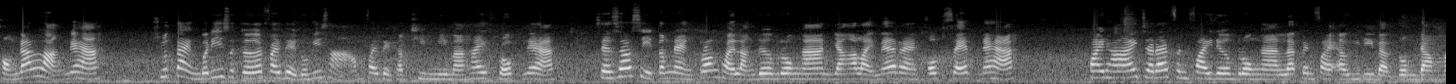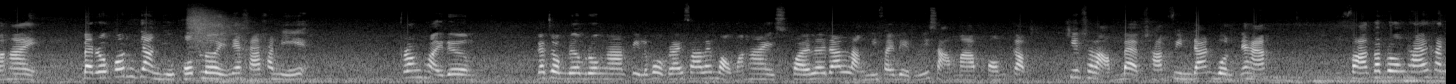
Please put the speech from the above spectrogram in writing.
ของด้านหลังเนี่ยคะชุดแต่งบอดี้สเกิร์ตไฟเบรกดวงที่ 3 ไฟเบรกทับทิมมีมาให้ครบเนี่ยคะเซ็นเซอร์ 4 ตำแหน่งกล้องถอยหลังเดิมโรงงาน ยางอะไหล่แม่แรงครบเซตนะคะไฟท้ายจะได้เป็นไฟเดิมโรงงาน และเป็นไฟ LED แบบรมดำมาให้ แบตโลโก้ทุกอย่างอยู่ครบเลยนะคะคันนี้ กล้องถอยเดิม กระจกเดิมโรงงานติดระบบไร้ฟ้าไร้หมอกมาให้สปอยเลอร์ด้านหลังมีไฟเบรกรุ่นที่3มาพร้อมกับคีบฉลามแบบชาร์จฟินด้านบนนะคะฝากระโปรงท้ายคัน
